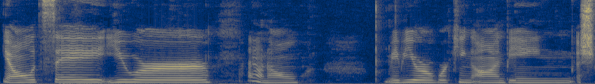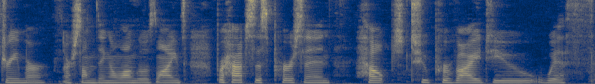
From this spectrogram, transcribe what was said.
you know, let's say you were I don't know, maybe you were working on being a streamer or something along those lines. Perhaps this person helped to provide you with,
